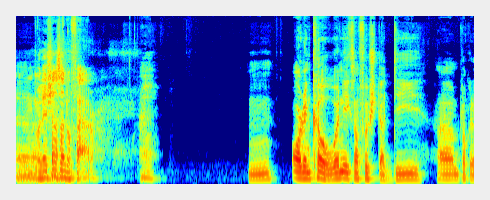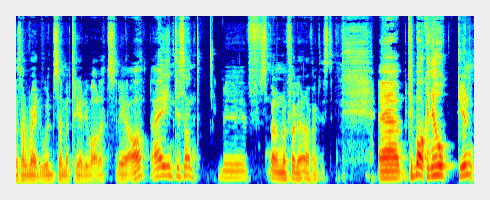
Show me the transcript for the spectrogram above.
men det känns ändå fair. Mm. Arden Cohen gick som första D. Han plockades av Redwood sen med tredje valet. Så det ja, är intressant. Det blir spännande att följa det här faktiskt. Eh, tillbaka till hockeyn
